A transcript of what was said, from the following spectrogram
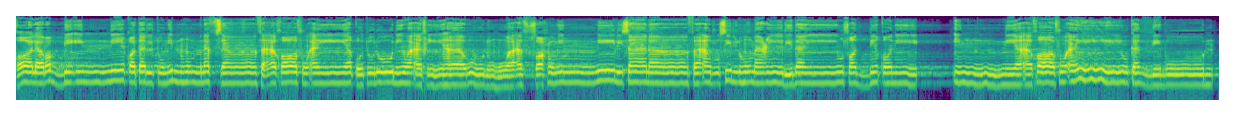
قال رب إني قتلت منهم نفسا فأخاف أن يقتلون وأخي هارون هو أفصح مني لسانا فأرسله معي ردا يصدقني. إني أخاف أن يكذبون.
